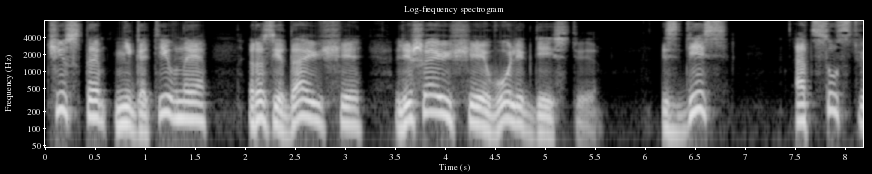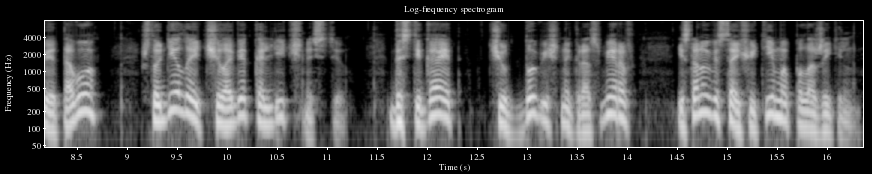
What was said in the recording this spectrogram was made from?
чисто негативная, разъедающая, лишающая воли к действию. Здесь отсутствие того, что делает человека личностью, достигает чудовищных размеров и становится ощутимо положительным.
